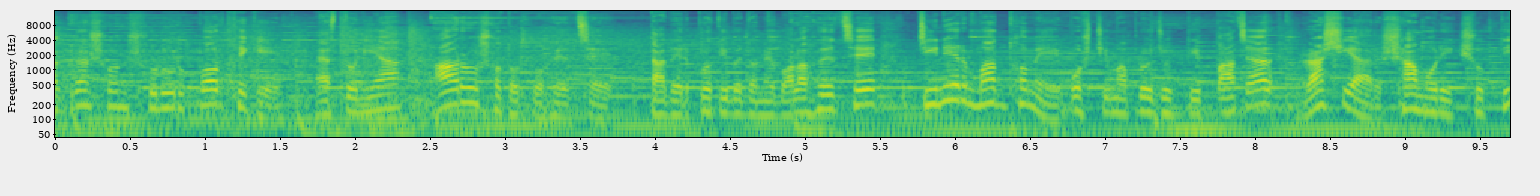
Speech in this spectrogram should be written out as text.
আগ্রাসন শুরুর পর থেকে অ্যাস্তোনিয়া আরও সতর্ক হয়েছে। তাদের প্রতিবেদনে বলা হয়েছে, চীনের মাধ্যমে পশ্চিমা প্রযুক্তি পাচার রাশিয়ার সামরিক শক্তি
